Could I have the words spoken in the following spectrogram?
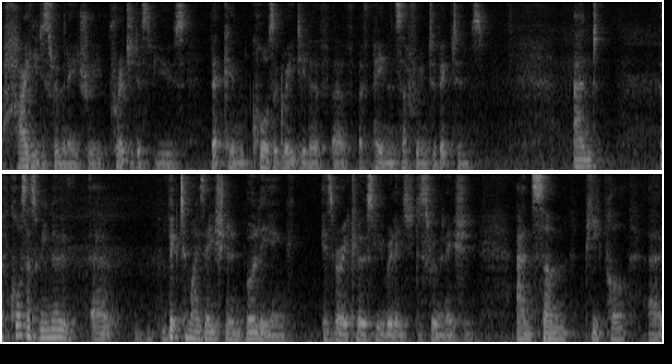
highly discriminatory, prejudiced views that can cause a great deal of, of, of pain and suffering to victims. And of course, as we know, uh, victimization and bullying is very closely related to discrimination. And some people, uh,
